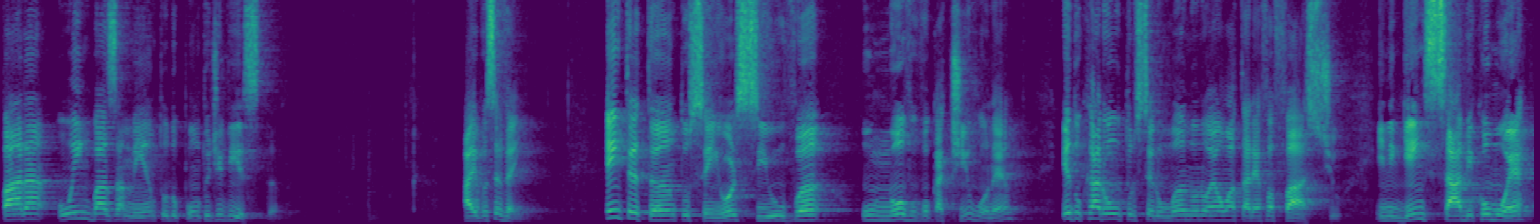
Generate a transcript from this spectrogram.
para o embasamento do ponto de vista. Aí você vem. Entretanto, senhor Silva, um novo vocativo, né? Educar outro ser humano não é uma tarefa fácil e ninguém sabe como é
